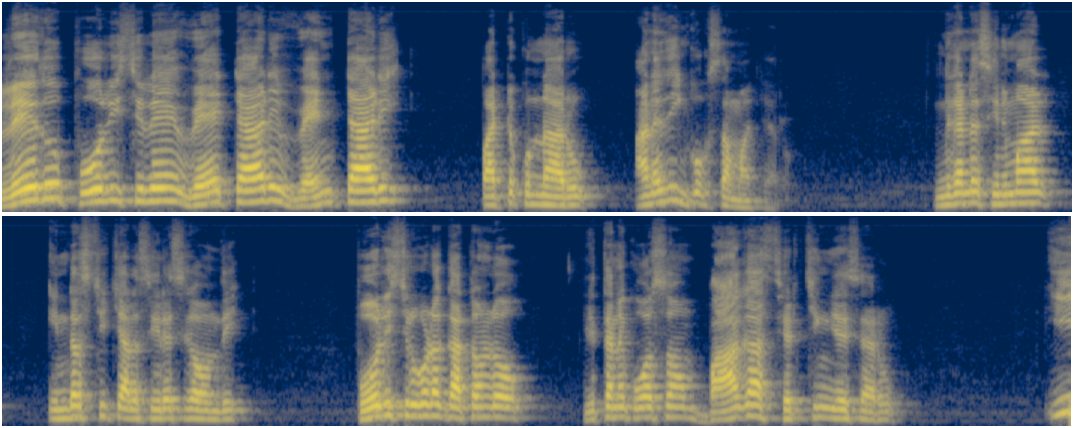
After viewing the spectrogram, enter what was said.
లేదు పోలీసులే వేటాడి వెంటాడి పట్టుకున్నారు అనేది ఇంకొక సమాచారం. ఎందుకంటే సినిమా ఇండస్ట్రీ చాలా సీరియస్గా ఉంది. పోలీసులు కూడా గతంలో ఇతని కోసం బాగా సెర్చింగ్ చేశారు. ఈ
